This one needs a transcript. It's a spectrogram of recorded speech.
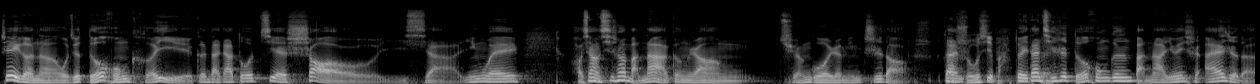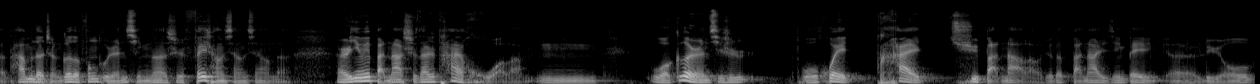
这个呢，我觉得德宏可以跟大家多介绍一下，因为好像西双版纳更让全国人民知道，更熟悉吧？对，但其实德宏跟版纳因为是挨着的，他们的整个的风土人情呢是非常相像的，而因为版纳实在是太火了，嗯，我个人其实不会太去版纳了，我觉得版纳已经被呃旅游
